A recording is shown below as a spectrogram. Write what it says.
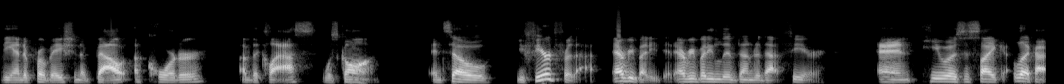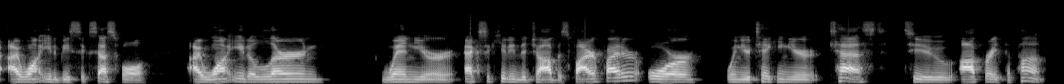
the end of probation, about a quarter of the class was gone. And so you feared for that. Everybody did. Everybody lived under that fear. And he was just like, look, I, I want you to be successful. I want you to learn when you're executing the job as firefighter or when you're taking your test to operate the pump.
